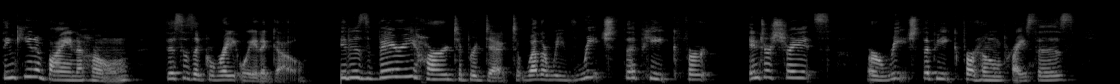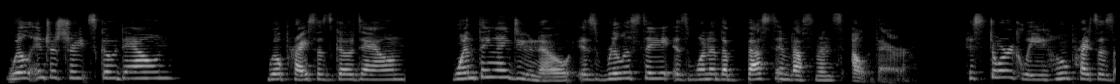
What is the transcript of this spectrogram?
thinking of buying a home, this is a great way to go. It is very hard to predict whether we've reached the peak for interest rates or reached the peak for home prices. Will interest rates go down? Will prices go down? One thing I do know is real estate is one of the best investments out there. Historically, home prices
